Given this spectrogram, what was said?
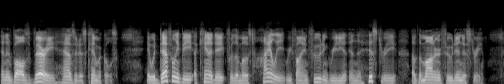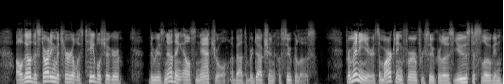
and involves very hazardous chemicals. It would definitely be a candidate for the most highly refined food ingredient in the history of the modern food industry. Although the starting material is table sugar, there is nothing else natural about the production of sucralose. For many years, the marketing firm for sucralose used the slogan,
